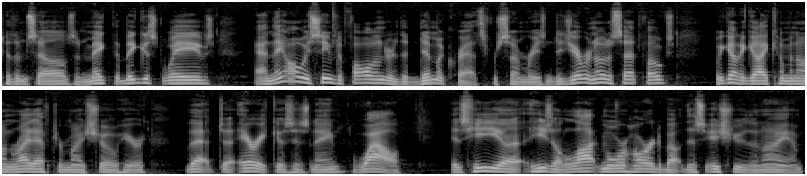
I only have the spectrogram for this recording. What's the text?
to themselves and make the biggest waves and they always seem to fall under the democrats for some reason. Did you ever notice that folks? We got a guy coming on right after my show here that uh, eric is his name. Wow. Is he uh, he's a lot more hard about this issue than i am.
